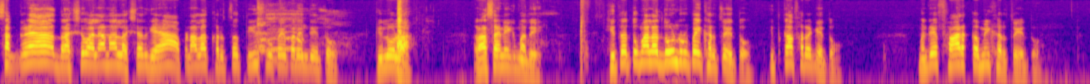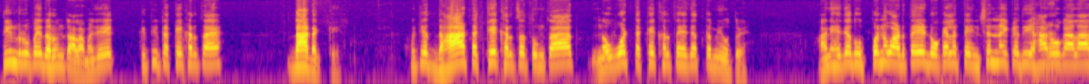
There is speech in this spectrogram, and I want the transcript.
सगळ्या द्राक्षवाल्यांना लक्षात घ्या आपणाला खर्च तीस रुपयेपर्यंत येतो किलोला रासायनिकमध्ये. इथं तुम्हाला दोन रुपये खर्च येतो इतका फरक येतो. म्हणजे फार कमी खर्च येतो. तीन रुपये धरून चाला म्हणजे किती टक्के खर्च आहे? दहा टक्के. म्हणजे दहा टक्के खर्च तुमचा नव्वद टक्के खर्च ह्याच्यात कमी होतोय. आणि ह्याच्यात उत्पन्न वाढतंय डोक्याला टेन्शन नाही कधी हा. रोग आला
